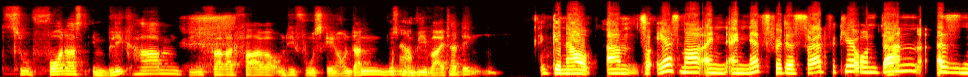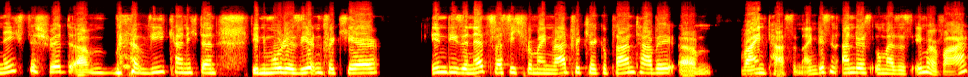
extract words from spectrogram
zuvorderst im Blick haben, die Fahrradfahrer und die Fußgänger. Und dann muss genau. man wie weiterdenken? Genau. Ähm, zuerst mal ein, ein Netz für das Radverkehr und dann als nächster Schritt, ähm, wie kann ich dann den motorisierten Verkehr in diese Netz, was ich für meinen Radverkehr geplant habe, ähm, reinpassen. Ein bisschen anders um, als es immer war.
